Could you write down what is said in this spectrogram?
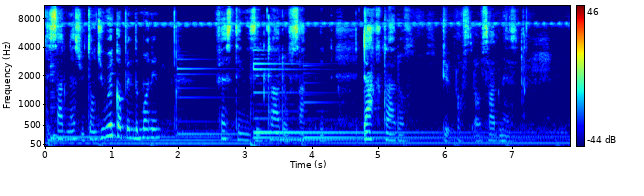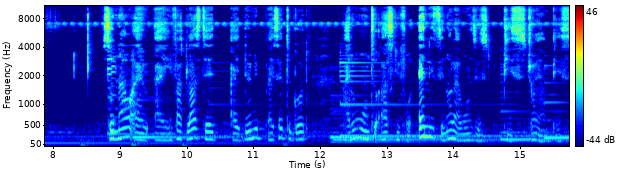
the sadness returns. You wake up in the morning, first thing is a cloud of sad, a dark cloud of, of, of sadness. So now I, I, in fact, last year I don't. I said to God, I don't want to ask you for anything. All I want is peace, joy, and peace.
